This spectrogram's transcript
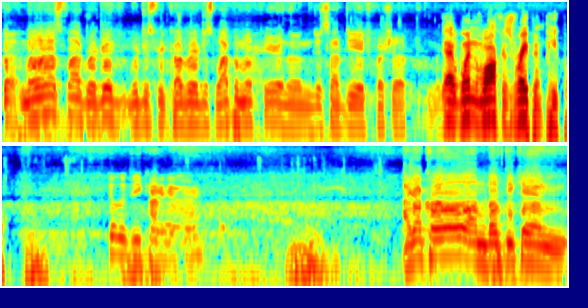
No- No one has flag. We're good. We're just recover. Just wipe them up here, and then just have DH push up. We're That good. Wind Walker's raping people. Kill the DK. Trying to get right there. I got coil on both DK and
